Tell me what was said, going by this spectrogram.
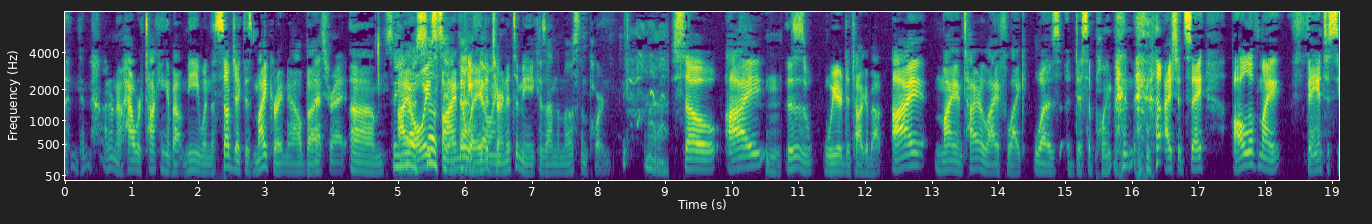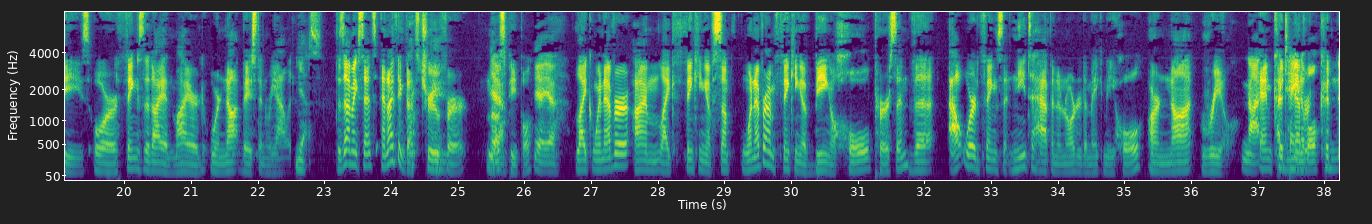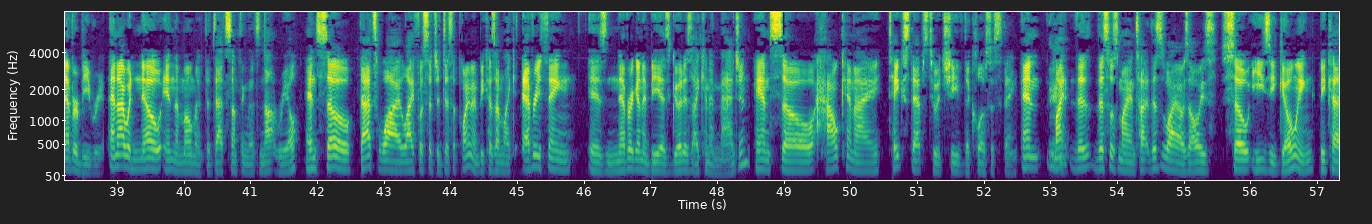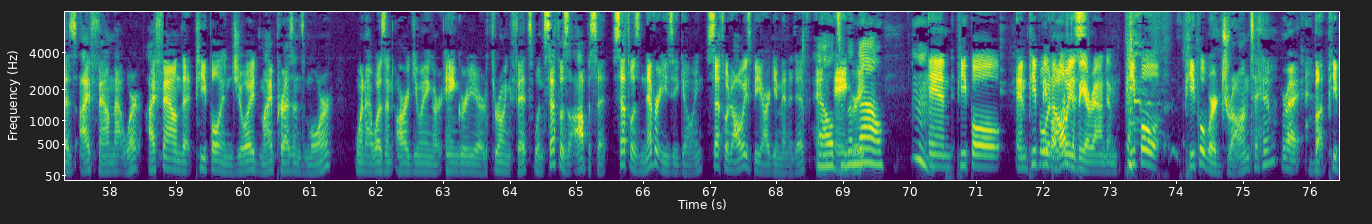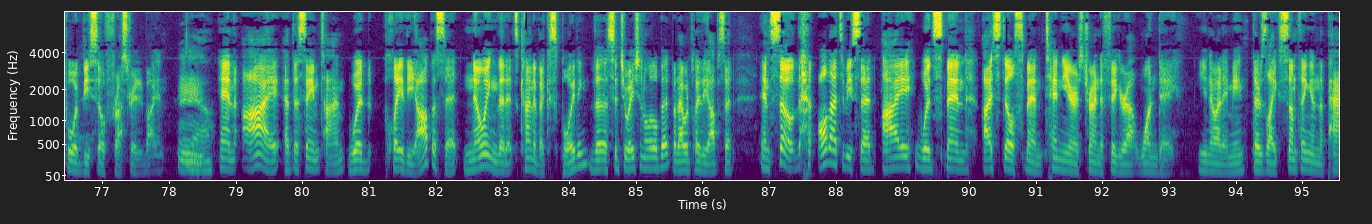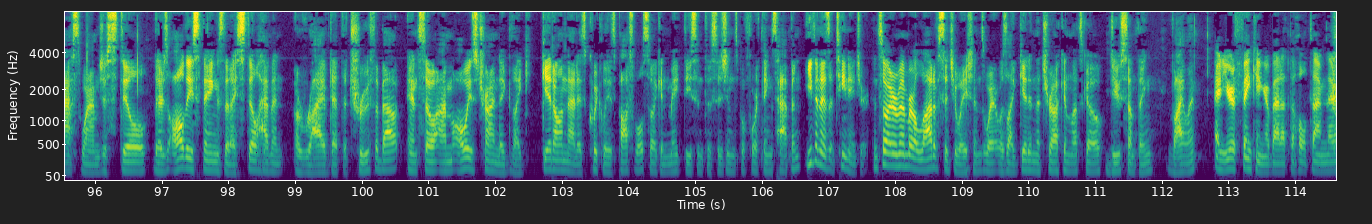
I don't know how we're talking about me when the subject is Mike right now, but That's right. um, So you're I a always find a way Keep to turn it to me because I'm the most important. Yeah. So I, this is weird to talk about. I, my entire life, like, was a disappointment, I should say. all of my fantasies or things that I admired were not based in reality. Yes. Does that make sense? And I think that's true for most Yeah. people. Yeah, yeah. Like whenever I'm like thinking of some, whenever I'm thinking of being a whole person, the outward things that need to happen in order to make me whole are not real. Not and could attainable. never could never be real. And I would know in the moment that that's something that's not real. And so that's why life was such a disappointment because I'm like everything is never going to be as good as I can imagine. And so how can I take steps to achieve the closest thing? And my, th- this was my entire, this is why I was always so easygoing because I found that work. I found that people enjoyed my presence more when I wasn't arguing or angry or throwing fits. When Seth was the opposite, Seth was never easygoing. Seth would always be argumentative and Hell to the angry. no. Hmm. And people, and people, People would always, to be around him. people, people were drawn to him, Right. but people would be so frustrated by him. Mm. Yeah. And I, at the same time, would play the opposite, knowing that it's kind of exploiting the situation a little bit, but I would play the opposite. And so, all that to be said, I would spend, I still spend 10 years trying to figure out one day. You know what I mean? There's like something in the past where I'm just still, there's all these things that I still haven't arrived at the truth about. And so I'm always trying to like get on that as quickly as possible so I can make decent decisions before things happen, even as a teenager. And so I remember a lot of situations where it was like, get in the truck and let's go do something violent. And you're thinking about it the whole time there.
